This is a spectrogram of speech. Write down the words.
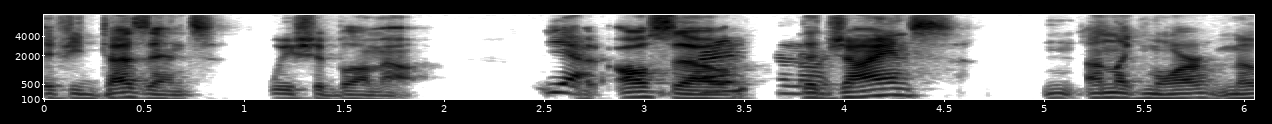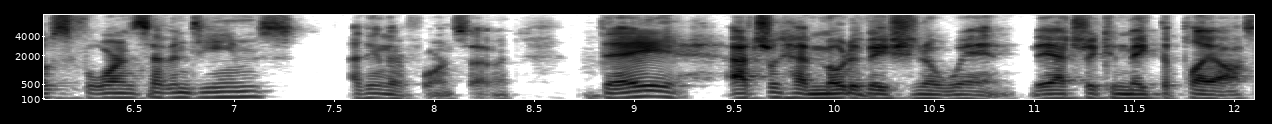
if he doesn't, we should blow him out. Yeah, But also, the Giants, unlike more most four and seven teams, I think they're four and seven. They actually have motivation to win. They actually can make the playoffs.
